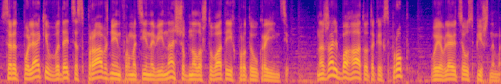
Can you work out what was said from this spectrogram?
Серед поляків ведеться справжня інформаційна війна, щоб налаштувати їх проти українців. На жаль, багато таких спроб виявляються успішними.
